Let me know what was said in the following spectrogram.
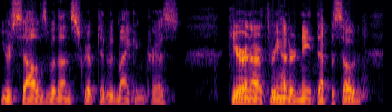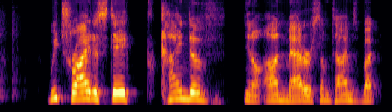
yourselves with Unscripted with Mike and Chris here in our 308th episode, we try to stay kind of, you know, on matter sometimes, but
